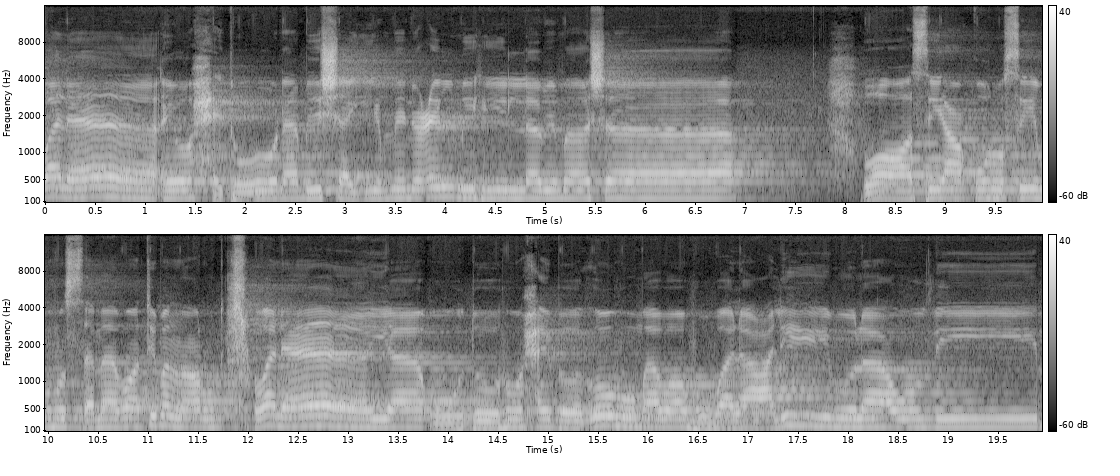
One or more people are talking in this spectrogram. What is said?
ولا يحيطون بشيء من علمه إلا بما شاء. واسع كرسيه السماوات والأرض ولا يؤوده حفظهما وهو العلي العظيم.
